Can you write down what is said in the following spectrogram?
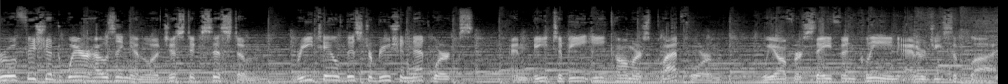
Through efficient warehousing and logistics system, retail distribution networks, and B2B e commerce platform, we offer safe and clean energy supply.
